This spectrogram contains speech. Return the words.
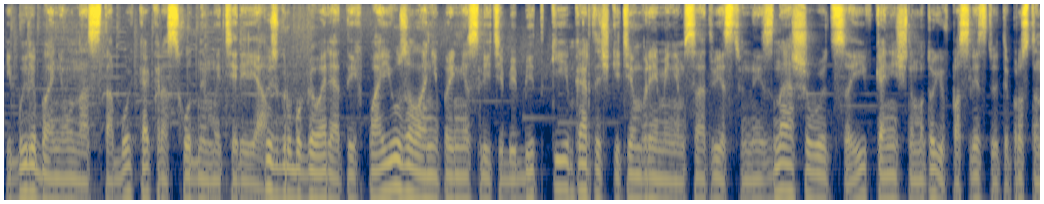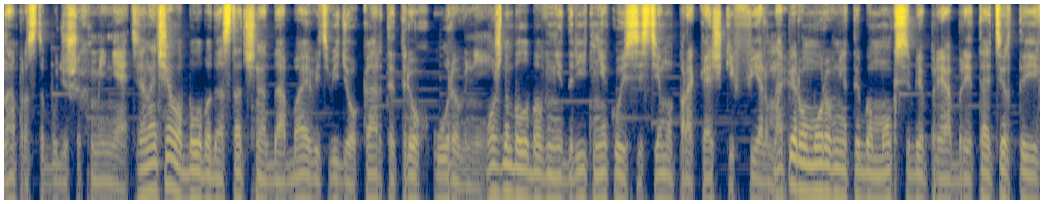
и были бы они у нас с тобой как расходный материал. То есть, грубо говоря, ты их поюзал, они принесли тебе битки, карточки тем временем соответственно изнашиваются и в конечном итоге впоследствии ты просто-напросто будешь их менять. Для начала было бы достаточно добавить видеокарты трех уровней. Можно было бы внедрить некую систему прокачки фермы. На первом уровне ты бы мог себе приобретать RTX,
